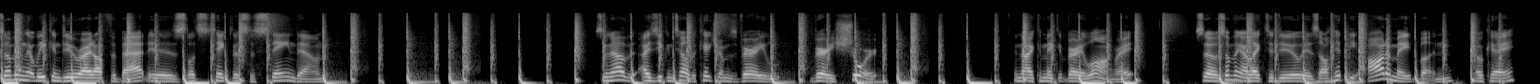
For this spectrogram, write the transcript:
something that we can do right off the bat is let's take the sustain down. So now, as you can tell, the kick drum is very, very short and now I can make it very long, right? So something I like to do is I'll hit the automate button, okay?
